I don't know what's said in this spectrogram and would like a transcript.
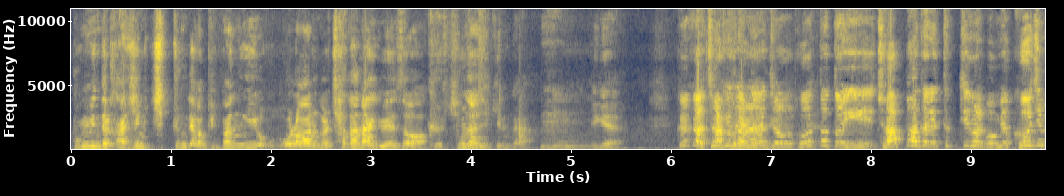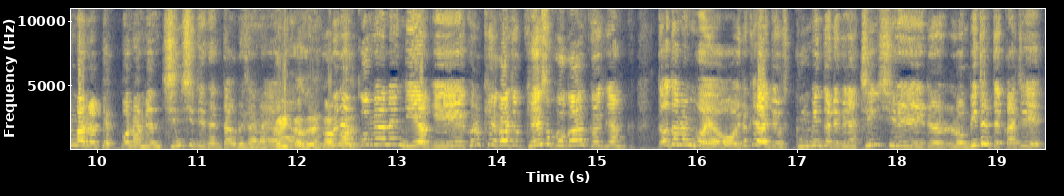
국민들 관심 집중되가 비판이 올라가는 걸 차단하기 위해서 그렇지. 분산시키는 거야. 네. 이게. 그러니까 저기서는 거네, 저 이게. 그것도 또 이 좌파들의 특징을 보면 거짓말을 100번 하면 진실이 된다 그러잖아요. 음, 그러니까, 그러니까 그냥 그- 꾸며낸 이야기 그렇게 해가지고 계속 그거 그냥 떠드는 거예요. 이렇게 해가지고 국민들이 그냥 진실로 믿을 때까지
